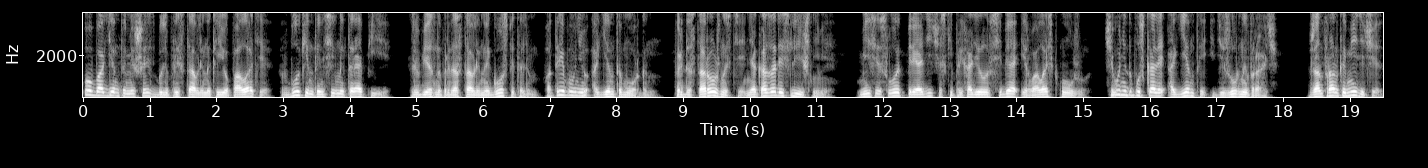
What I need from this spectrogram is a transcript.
Оба агента Ми-6 были представлены к ее палате в блоке интенсивной терапии, любезно предоставленной госпиталем по требованию агента Морган. Предосторожности не оказались лишними. Миссис Ллойд периодически приходила в себя и рвалась к мужу, чего не допускали агенты и дежурный врач. Жан-Франко Медичи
